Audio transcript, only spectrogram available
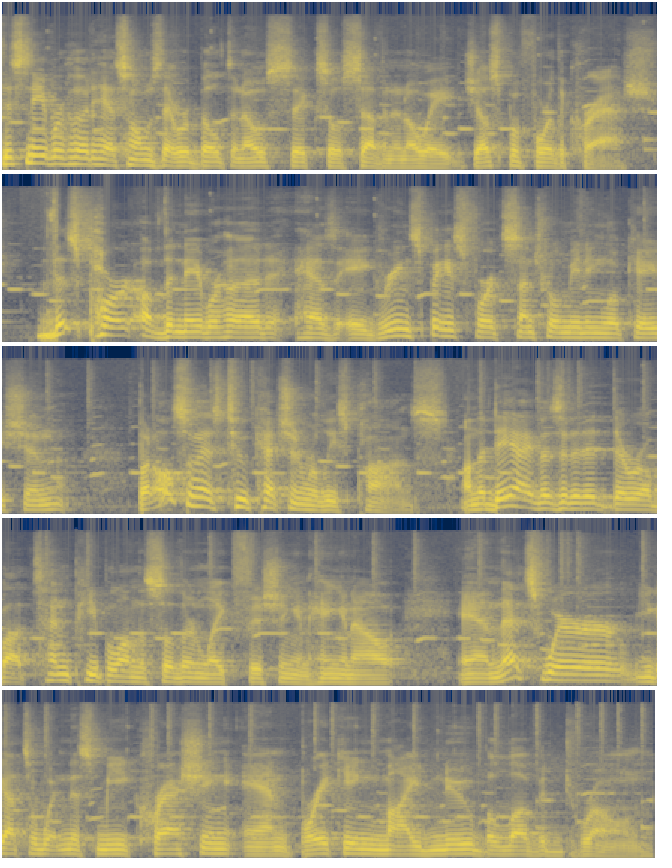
This neighborhood has homes that were built in 06, 07, and 08, just before the crash. This part of the neighborhood has a green space for its central meeting location, but also has two catch and release ponds. On the day I visited it, there were about 10 people on the southern lake fishing and hanging out, and that's where you got to witness me crashing and breaking my new beloved drone.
